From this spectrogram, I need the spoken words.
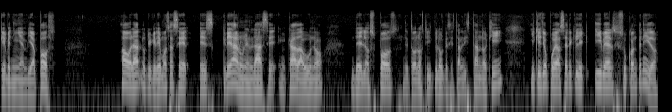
que venían vía post. Ahora lo que queremos hacer es crear un enlace en cada uno de los posts, de todos los títulos que se están listando aquí y que yo pueda hacer clic y ver su contenido,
